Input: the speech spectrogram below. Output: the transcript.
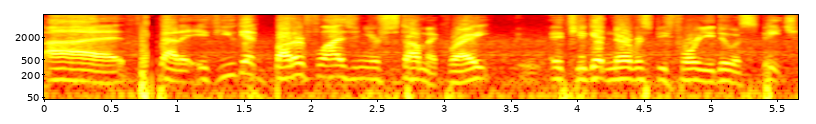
Uh, think about it. If you get butterflies in your stomach, right? If you get nervous before you do a speech,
